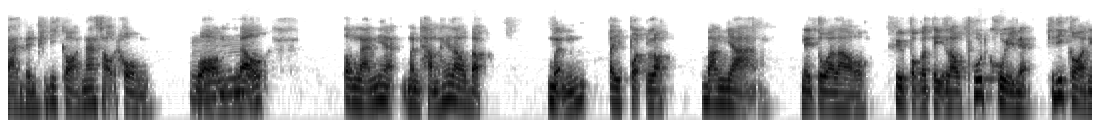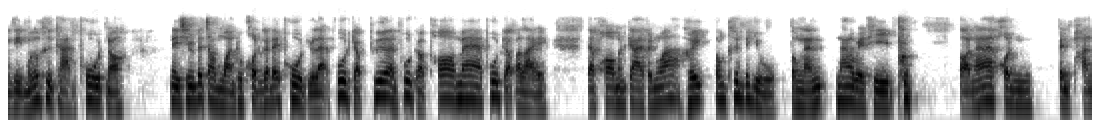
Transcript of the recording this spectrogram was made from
การเป็นพิธีกรหน้าเสาธงอืมวอร์มแล้ว ตรงนั้นเนี่ยมันทำให้เราแบบเหมือนไปปลดล็อกบางอย่างในตัวเรา คือปกติเราพูดคุยเนี่ยพิธีกรจริงๆมันก็คือการพูดเนาะในชีวิตประจำวันทุกคนก็ได้พูดอยู่แล้วพูดกับเพื่อน พูดกับพ่อแม่พูดกับอะไร แต่พอมันกลายเป็นว่าเฮ้ยต้องขึ้นไปอยู่ ตรงนั้นหน้าเวทีปุ๊บต่อหน้าคนเป็นพัน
